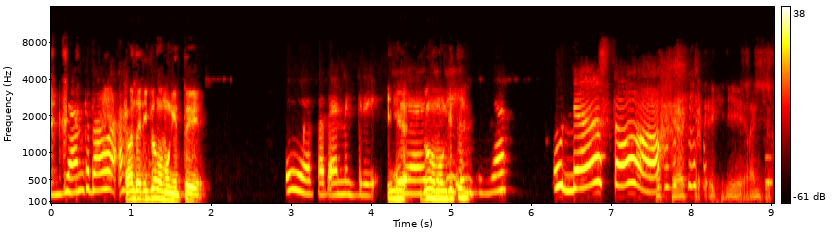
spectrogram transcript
jangan ketawa. emang tadi gue ngomong itu ya Iya, PTN negeri. Iya, gua ngomong jadi gitu. intinya udah stop. oke oke iya lanjut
